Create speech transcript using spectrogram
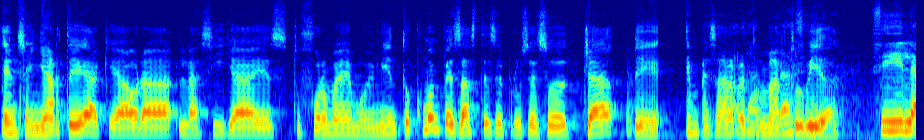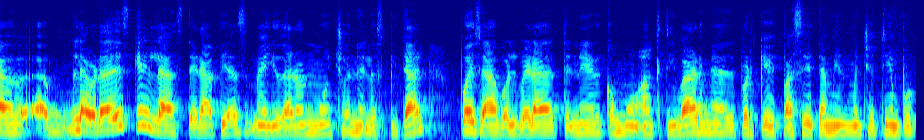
enseñarte a que ahora la silla es tu forma de movimiento. ¿Cómo empezaste ese proceso ya de empezar a retomar tu vida? Sí, la, la verdad es que las terapias me ayudaron mucho en el hospital pues a volver a tener como activarme porque pasé también mucho tiempo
